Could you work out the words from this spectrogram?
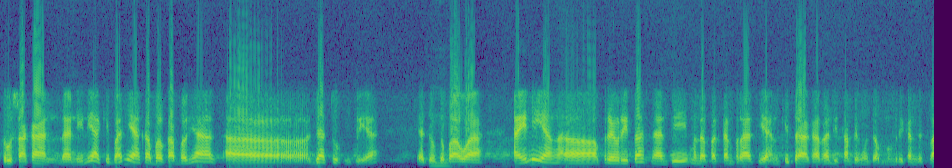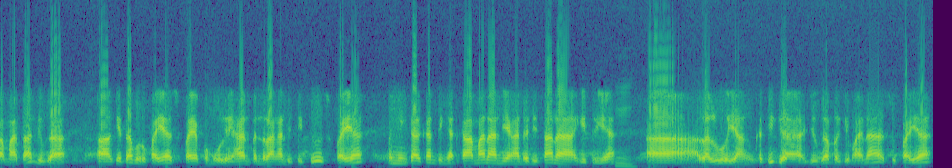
kerusakan dan ini akibatnya kabel-kabelnya eh, jatuh gitu ya, jatuh ke hmm. bawah. Nah ini yang uh, prioritas nanti mendapatkan perhatian kita karena di samping untuk memberikan keselamatan juga uh, kita berupaya supaya pemulihan penerangan di situ supaya meningkatkan tingkat keamanan yang ada di sana gitu ya. Hmm. Uh, lalu yang ketiga juga bagaimana supaya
